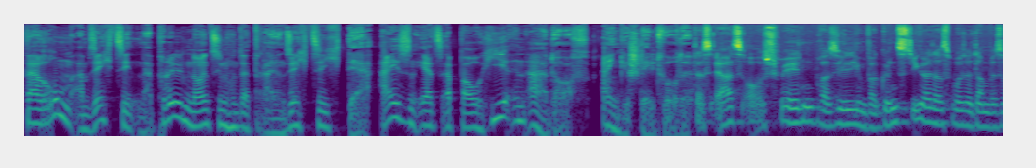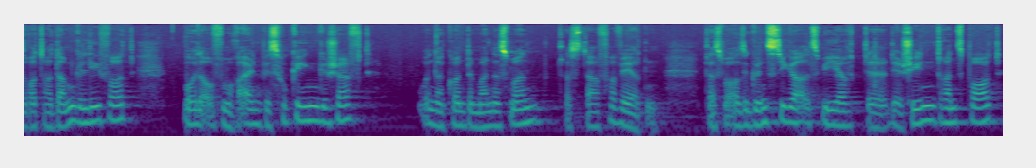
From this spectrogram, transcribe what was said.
warum am 16. April 1963 der Eisenerzabbau hier in Adorf eingestellt wurde. Das Erz aus Schweden, Brasilien war günstiger, das wurde dann bis Rotterdam geliefert, wurde auf dem Rhein bis Huckingen geschafft und dann konnte Mannesmann das da verwerten. Das war also günstiger als wie der, der Schienentransport.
